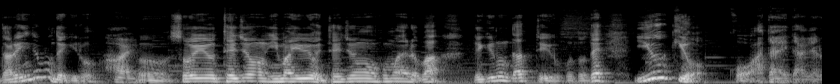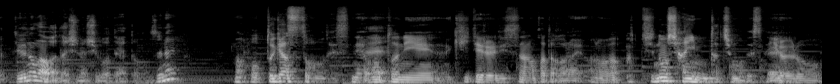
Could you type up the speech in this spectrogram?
誰にでもできる。はい。うん、そういう手順、今言うように手順を踏まえればできるんだっていうことで、勇気をこう与えてあげるっていうのが私の仕事やと思うんですね。まあ、ポッドキャストもですね、ええ。本当に聞いてるリスナーの方から、あの、うちの社員たちもですね、ええ。いろいろ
